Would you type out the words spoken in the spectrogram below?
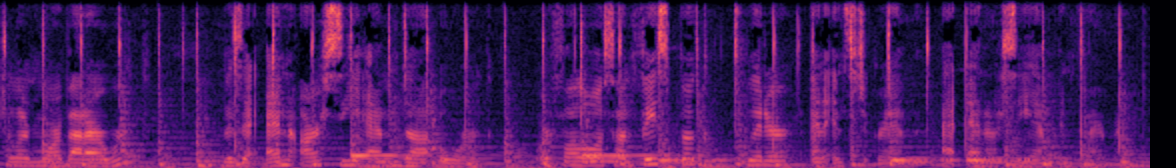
To learn more about our work, visit nrcm.org or follow us on Facebook, Twitter, and Instagram at NRCM Environment.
